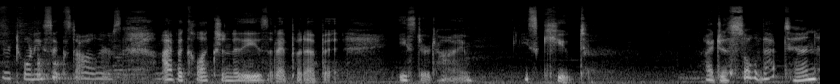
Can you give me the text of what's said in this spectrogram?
You're $26. I have a collection of these that I put up at Easter time. He's cute. I just sold that tin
